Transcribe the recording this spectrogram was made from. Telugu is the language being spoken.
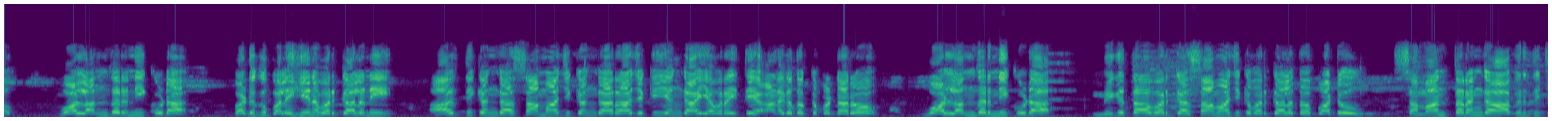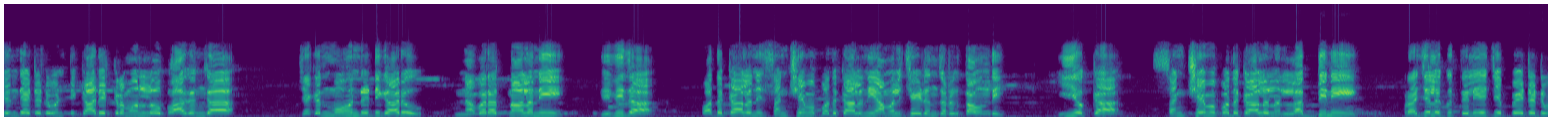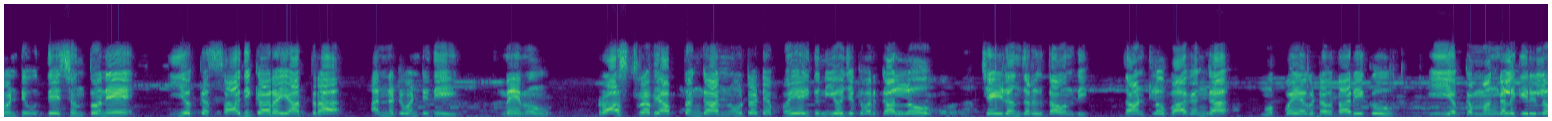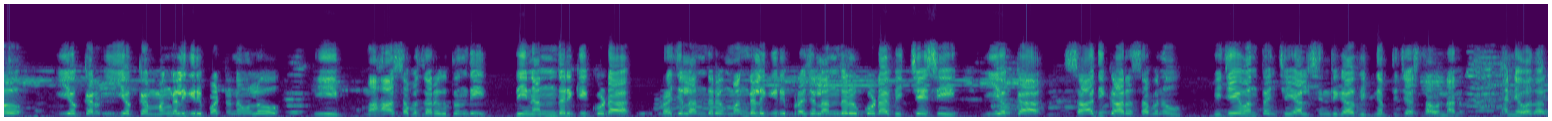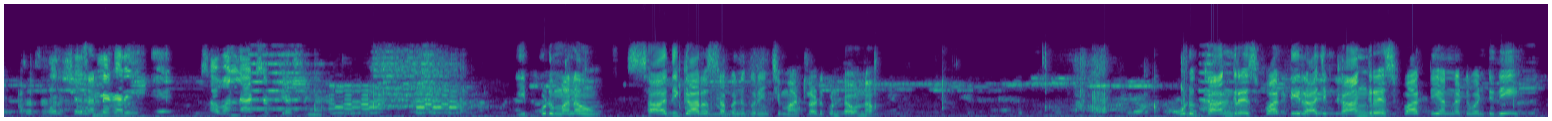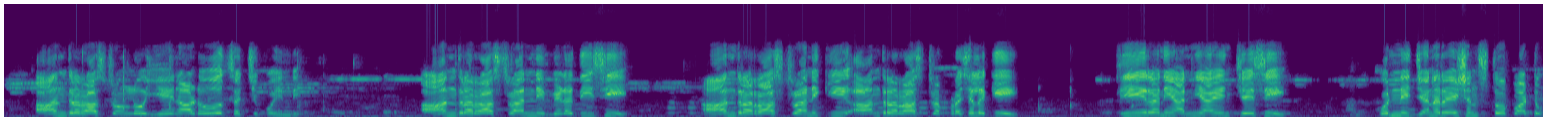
వాళ్ళందరినీ కూడా బడుగు బలహీన వర్గాలని ఆర్థికంగా సామాజికంగా రాజకీయంగా ఎవరైతే అణగదొక్కపడ్డారో వాళ్ళందరినీ కూడా మిగతా వర్గ సామాజిక వర్గాలతో పాటు సమాంతరంగా అభివృద్ధి చెందేటటువంటి కార్యక్రమంలో భాగంగా జగన్మోహన్ రెడ్డి గారు నవరత్నాలని వివిధ పథకాలని సంక్షేమ పథకాలని అమలు చేయడం జరుగుతూ ఉంది. ఈ యొక్క సంక్షేమ పథకాలను లబ్ధిని ప్రజలకు తెలియచెప్పేటటువంటి ఉద్దేశంతోనే ఈ యొక్క సాధికార యాత్ర అన్నటువంటిది మేము రాష్ట్ర వ్యాప్తంగా నూట డెబ్బై ఐదు నియోజకవర్గాల్లో చేయడం జరుగుతూ ఉంది. దాంట్లో భాగంగా ముప్పై ఒకటవ తారీఖు ఈ యొక్క మంగళగిరిలో ఈ యొక్క ఈ యొక్క మంగళగిరి పట్టణంలో ఈ మహాసభ జరుగుతుంది. దీని అందరికీ కూడా ప్రజలందరూ మంగళగిరి ప్రజలందరూ కూడా విచ్చేసి ఈ యొక్క సాధికార సభను విజయవంతం చేయాల్సిందిగా విజ్ఞప్తి చేస్తా ఉన్నాను. ధన్యవాదాలు. ఇప్పుడు మనం సాధికార సభను గురించి మాట్లాడుకుంటా ఉన్నాం. ఇప్పుడు కాంగ్రెస్ పార్టీ రాజ కాంగ్రెస్ పార్టీ అన్నటువంటిది ఆంధ్ర రాష్ట్రంలో ఏనాడో చచ్చిపోయింది. ఆంధ్ర రాష్ట్రాన్ని విడదీసి ఆంధ్ర రాష్ట్రానికి ఆంధ్ర రాష్ట్ర ప్రజలకి తీరని అన్యాయం చేసి కొన్ని జనరేషన్స్తో పాటు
